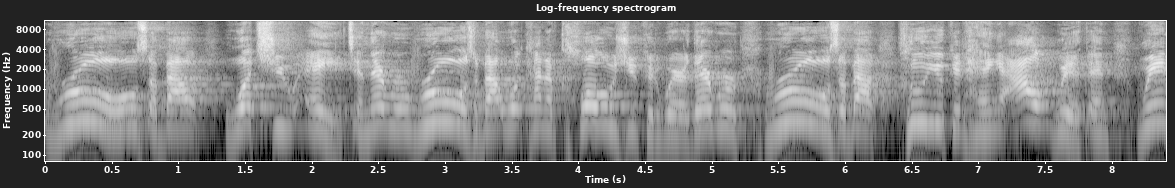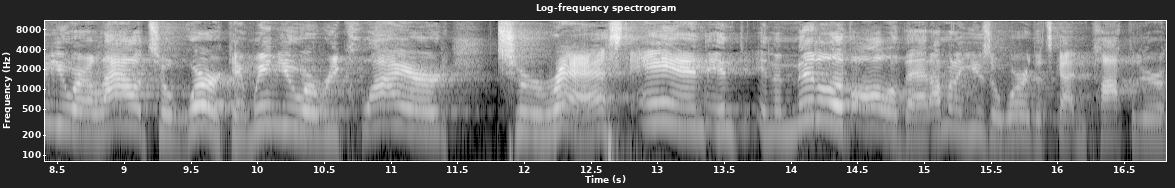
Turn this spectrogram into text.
rules about what you ate, and there were rules about what kind of clothes you could wear. There were rules about who you could hang out with, and when you were allowed to work, and when you were required to rest. And in, in the middle of all of that, I'm going to use a word that's gotten popular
